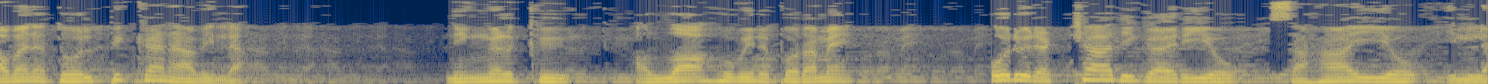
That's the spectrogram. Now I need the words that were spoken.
അവനെ തോൽപ്പിക്കാനാവില്ല നിങ്ങൾക്ക് അള്ളാഹുവിന് പുറമെ ഒരു രക്ഷാധികാരിയോ സഹായിയോ ഇല്ല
